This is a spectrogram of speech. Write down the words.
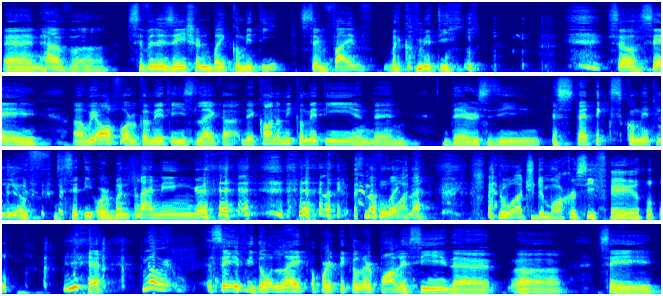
and have uh, Civilization by committee, Civ 5 by committee. so say uh, we all form committees like uh, the economy committee and then there's the aesthetics committee of city urban planning like stuff like What? that and watch democracy fail. yeah no say if you don't like a particular policy that uh say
